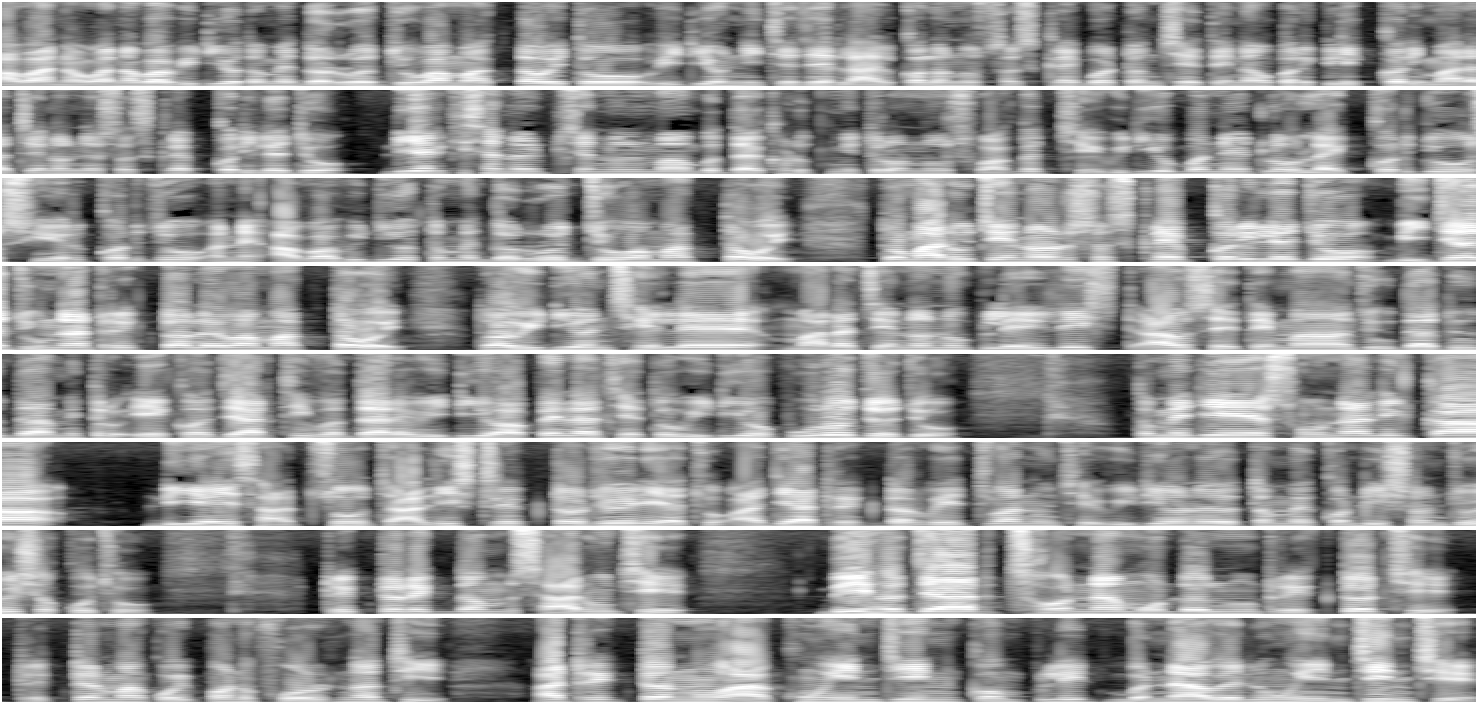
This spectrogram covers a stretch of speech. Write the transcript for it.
આવા નવા નવા વીડિયો તમે દરરોજ જોવા માંગતા હોય તો વીડિયો નીચે જે લાલ કલરનું સબસ્ક્રાઇબ બટન છે તેના ઉપર ક્લિક કરી મારા ચેનલને સબસ્ક્રાઇબ કરી લેજો. ડીઆર કિસાન હેલ્પ ચેનલમાં બધા ખેડૂત મિત્રોનું સ્વાગત છે. વીડિયો બને એટલો લાઇક કરજો શેર કરજો અને આવા વીડિયો તમે દરરોજ જોવા માંગતા હોય તો મારું ચેનલ સબસ્ક્રાઇબ કરી લેજો. બીજા જૂના ટ્રેક્ટર લેવા માંગતા હોય તો આ વિડીયોને છેલ્લે મારા ચેનલનું પ્લેલિસ્ટ આવશે. તેમાં જુદા જુદા મિત્રો એક હજારથી વધારે વીડિયો આપેલા છે. તો વીડિયો પૂરો જોજો. તમે જે સોનાલિકા ડીઆઈ સાતસો ચાલીસ ટ્રેક્ટર જોઈ રહ્યા છો. આજે આ ટ્રેક્ટર વેચવાનું છે. વિડીયોને તમે કન્ડિશન જોઈ શકો છો. ટ્રેક્ટર એકદમ સારું છે. બે હજાર છના મોડલનું ટ્રેક્ટર છે. ટ્રેક્ટરમાં કોઈ પણ ફોલ્ટ નથી. આ ટ્રેક્ટરનું આખું એન્જિન કમ્પ્લીટ બનાવેલું એન્જિન છે.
